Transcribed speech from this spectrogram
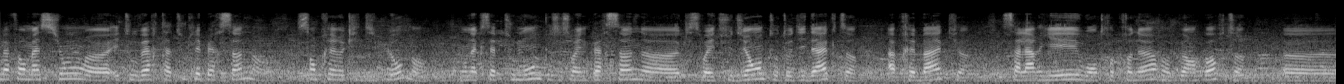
La formation est ouverte à toutes les personnes sans prérequis diplôme. On accepte tout le monde, que ce soit une personne euh, qui soit étudiante, autodidacte, après bac, salarié ou entrepreneur, peu importe. Euh,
